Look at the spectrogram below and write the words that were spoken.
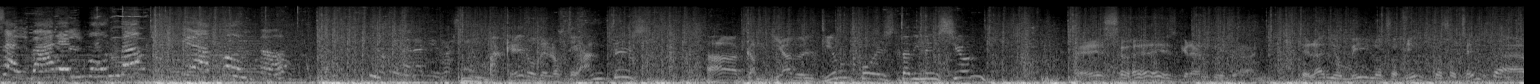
¿Salvar el mundo? ¡Te apunto! No quedará ni rastro. ¿Un vaquero de los de antes? ¿Ha cambiado el tiempo esta dimensión? Es, Gran Dugan. El año 1880 ha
